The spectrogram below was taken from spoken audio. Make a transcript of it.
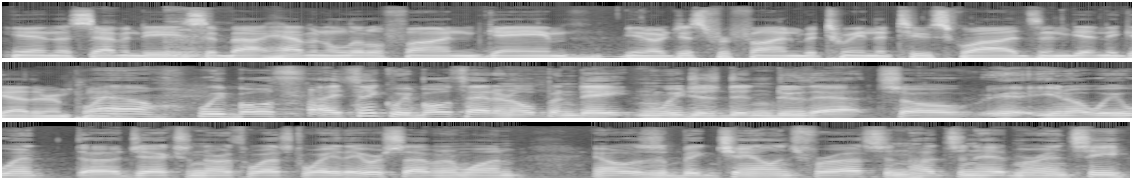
in the 70s about having a little fun game, you know, just for fun between the two squads and getting together and playing. Well, we both, I think we both had an open date, and we just didn't do that. So, you know, we went uh, Jackson Northwest way. They were seven and one. You know, it was a big challenge for us, and Hudson had Morenci.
